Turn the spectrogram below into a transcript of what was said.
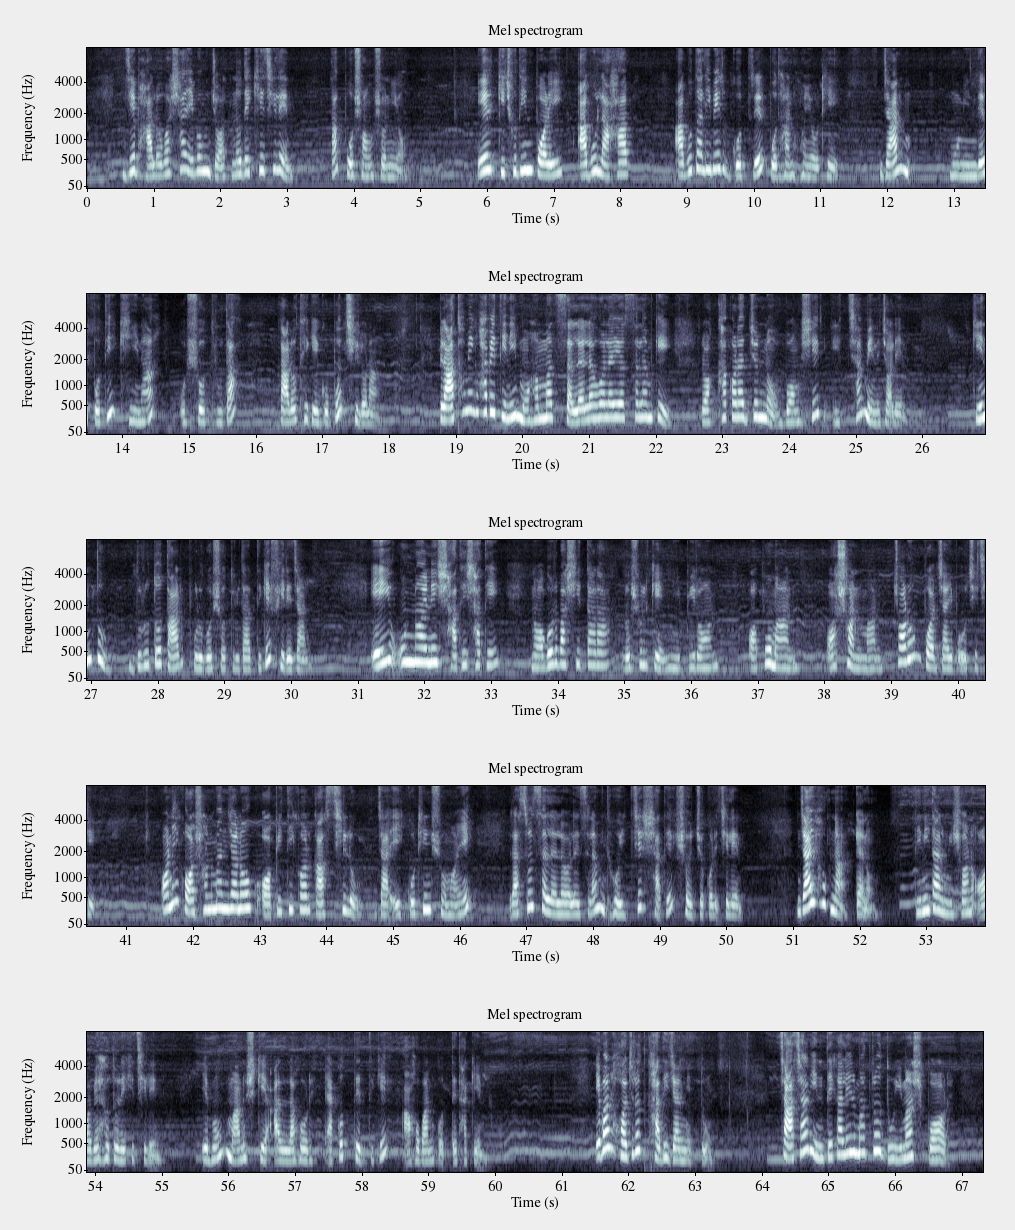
যে ভালোবাসা এবং যত্ন দেখিয়েছিলেন, তা প্রশংসনীয়। এর কিছুদিন পরেই আবু লাহাব আবু তালিবের গোত্রের প্রধান হয়ে ওঠে, যার মুমিনদের প্রতি ঘৃণা ও শত্রুতা কারও থেকে গোপন ছিল না। প্রাথমিকভাবে তিনি মোহাম্মদ সাল্লাহ আলাইসাল্লামকে রক্ষা করার জন্য বংশের ইচ্ছা মেনে চলেন। কিন্তু দ্রুত তার পূর্বশত্রুতার দিকে ফিরে যান। এই উন্নয়নের সাথে সাথে নগরবাসীর দ্বারা রসুলকে নিপীড়ন, অপমান, অসম্মান চরম পর্যায়ে পৌঁছেছে। অনেক অসম্মানজনক, অপ্রীতিকর কাজ ছিল যা এই কঠিন সময়ে রাসুল সাল্লাহ আলাইসাল্লাম ধৈর্যের সাথে সহ্য করেছিলেন। যাই হোক না কেন, তিনি তার মিশন অব্যাহত রেখেছিলেন এবং মানুষকে আল্লাহর একত্বের দিকে আহ্বান করতে থাকেন। এবার হজরত খাদিজার মৃত্যু। চাচার ইন্তেকালের মাত্র দুই মাস পর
